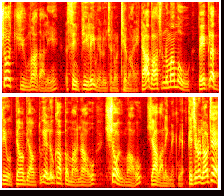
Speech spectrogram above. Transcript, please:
short ယူမှသာလျှင်အဆင်ပြေလိမ့်မယ်လို့ကျွန်တော်ထင်ပါတယ်ဒါက Barcelona မဟုတ်ဘူးဘယ် club တင်းကိုပြောင်းပြောင်းသူ့ရဲ့လောက်ခပမာဏကို short ယူမှကိုရပါလိမ့်မယ်ခင်ဗျကဲကျွန်တော်နောက်ထပ်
